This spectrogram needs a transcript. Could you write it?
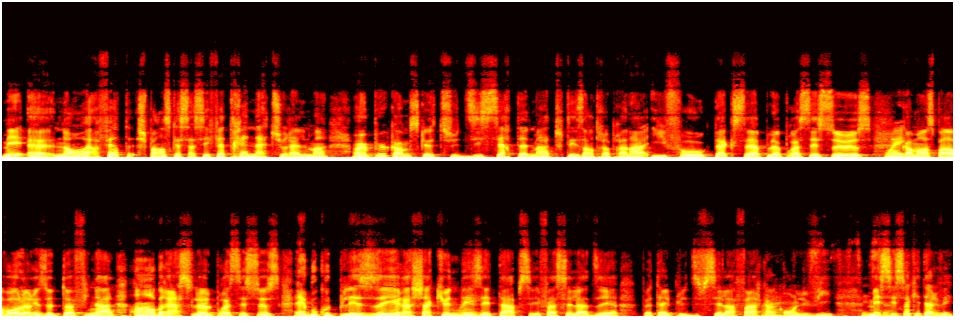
Mais euh, non, en fait, je pense que ça s'est fait très naturellement. Un peu comme ce que tu dis certainement à tous tes entrepreneurs. Il faut que tu acceptes le processus. Oui. Commence pas à voir le résultat final. Embrasse-le, le processus. Aie beaucoup de plaisir à chacune Oui. des étapes. C'est facile à dire, peut-être plus difficile à faire quand Ouais. on le vit. Mais c'est ça qui est arrivé,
